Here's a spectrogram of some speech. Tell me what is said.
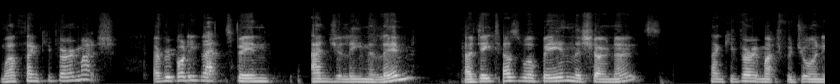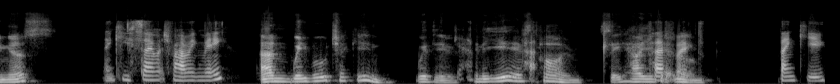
Well, thank you very much. Everybody, that's been Angelina Lim. Her details will be in the show notes. Thank you very much for joining us. Thank you so much for having me. And we will check in with you yeah. in a year's time. See how you get Perfect. on. Thank you.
